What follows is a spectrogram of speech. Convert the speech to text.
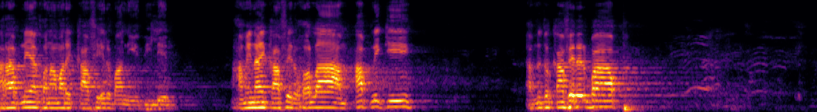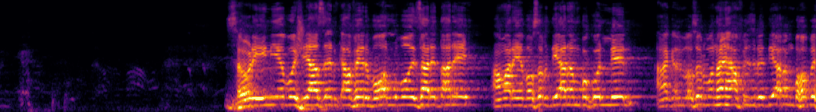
আর আপনি এখন আমার কাফের বানিয়ে দিলেন। আমি নাই কাফের হলাম। আপনি কি? আপনি তো কাফের বাপ। ঝড়ি নিয়ে বসে আছেন কাফের, বলব সারে তারে, আমার এ বছর দিয়ে আরম্ভ করলেন। আগামী বছর মনে হয় হাফিজরে দিয়ে আরম্ভ হবে।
